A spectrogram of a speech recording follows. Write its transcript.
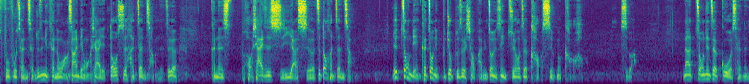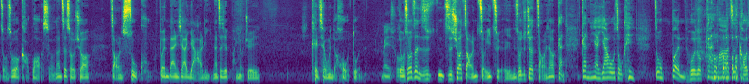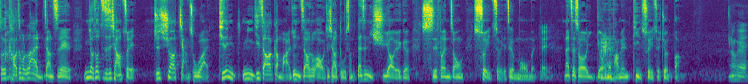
浮浮沉沉，就是你可能往上一点，往下一点，都是很正常的。这个可能下一支十一啊、十二，这都很正常。因为重点，可重点不就不是这个校排名，重点是你最后这个考试有没有考好，是吧？那中间这个过程呢，总是会有考不好的时候，那这时候需要找人诉苦，分担一下压力，那这些朋友就会可以成为你的后盾。没错，有时候真的只是你只需要找人嘴一嘴而已。你说就就要找人要干干你想压我，怎么可以这么笨？或者说干妈这考怎么考这么烂？这样之类的，你有时候只是想要嘴。就是需要讲出来。其实你你已经知道要干嘛，就是你知道说哦，我接下来要读什么。但是你需要有一个十分钟碎嘴的这个 moment。对，那这时候有人在旁边替你碎嘴就很棒。OK，OK、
